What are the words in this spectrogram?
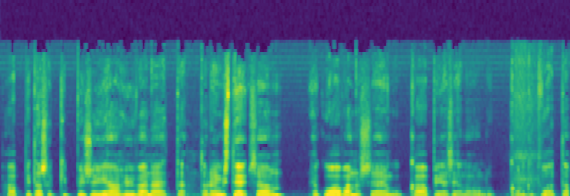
happitasokin pysyi ihan hyvänä, että todennäköisesti se on joku avannut siellä jonkun kaapia, siellä on ollut 30 vuotta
